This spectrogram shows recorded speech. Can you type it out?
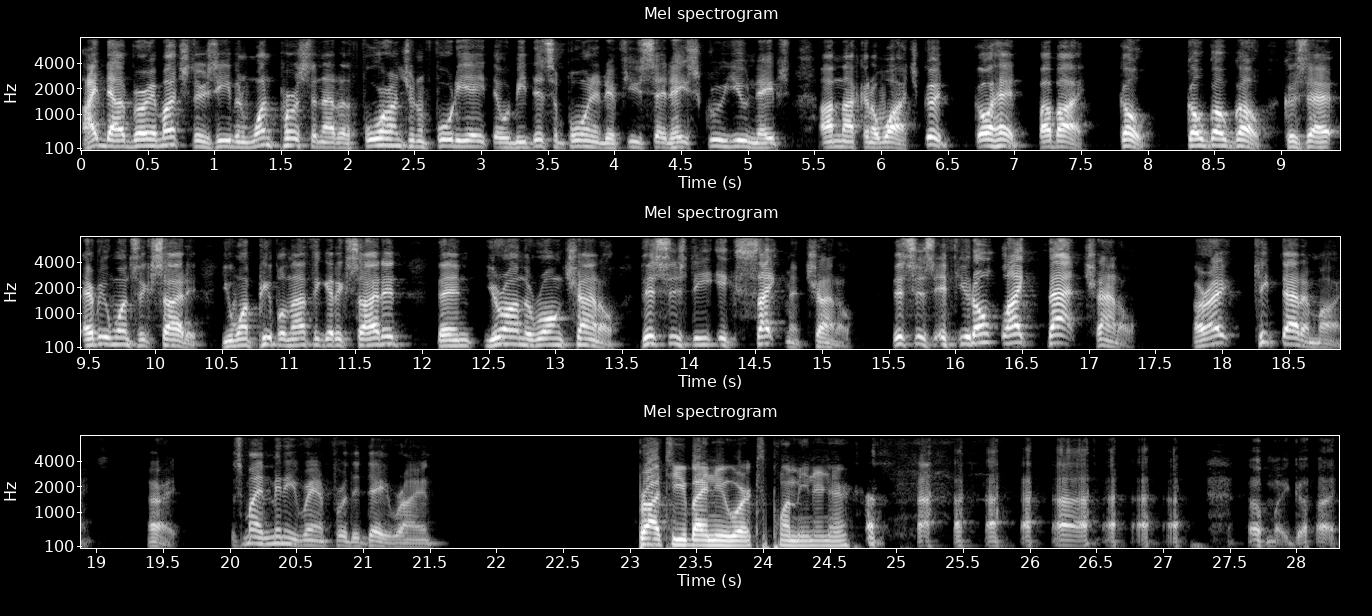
I doubt very much there's even one person out of the 448 that would be disappointed if you said, "Hey, screw you, Napes. I'm not going to watch." Good, go ahead. Bye bye. Go, go, go, go. Because uh, everyone's excited. You want people not to get excited? Then you're on the wrong channel. This is the excitement channel. This is if you don't like that channel. All right, keep that in mind. All right, that's my mini rant for the day, Ryan. Brought to you by New Works Plumbing and Air. oh my god.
